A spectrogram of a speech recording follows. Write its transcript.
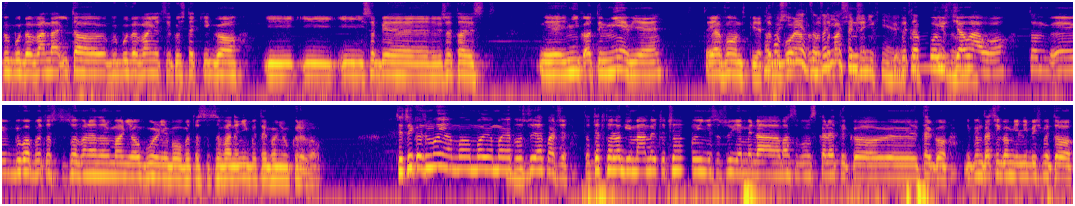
wybudowana i to wybudowanie czegoś takiego i, i, i sobie, że to jest e, nikt o tym nie wie, to ja wątpię. No to by było na wiedzą, pewno to nie jest tak, maszyny, nikt nie wie, Gdyby to to, już działało, to e, byłoby to stosowane normalnie ogólnie, byłoby to stosowane, nikt by tego nie ukrywał. To tylko jest moja, mo, moja, moja po prostu, jak patrzę, to technologię mamy, to czemu jej nie stosujemy na masową skalę, tylko e, tego, nie wiem dlaczego mielibyśmy to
